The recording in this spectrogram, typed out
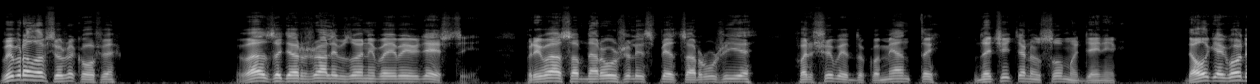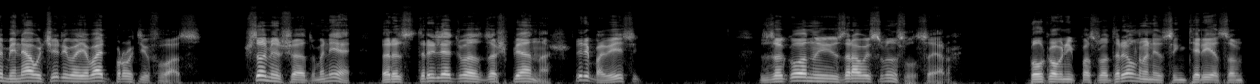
Выбрала все же кофе. Вас задержали в зоне боевых действий. При вас обнаружили спецоружие, фальшивые документы, значительную сумму денег. Долгие годы меня учили воевать против вас. Что мешает мне расстрелять вас за шпионаж или повесить? Закон и здравый смысл, сэр. Полковник посмотрел на меня с интересом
